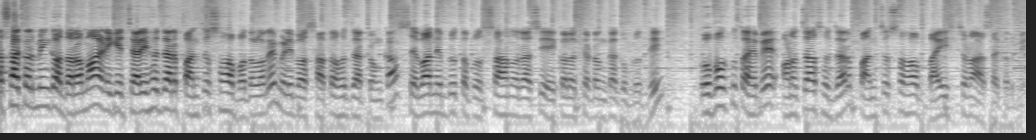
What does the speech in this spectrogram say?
ଆଶାକର୍ମୀଙ୍କ ଦରମା ଏଣିକି ଚାରି ହଜାର ପାଞ୍ଚଶହ ବଦଳରେ ମିଳିବ ସାତ ହଜାର ଟଙ୍କା। ସେବାନିବୃତ୍ତ ପ୍ରୋତ୍ସାହନ ରାଶି ଏକ ଲକ୍ଷ ଟଙ୍କାକୁ ବୃଦ୍ଧି। ଉପକୃତ ହେବେ ଅଣଚାଶ ହଜାର ପାଞ୍ଚଶହ ବାଇଶ ଜଣ ଆଶାକର୍ମୀ।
